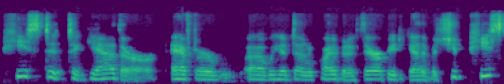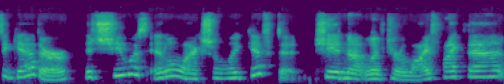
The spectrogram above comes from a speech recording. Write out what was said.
pieced it together after uh, we had done quite a bit of therapy together, but she pieced together that she was intellectually gifted. She had not lived her life like that,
